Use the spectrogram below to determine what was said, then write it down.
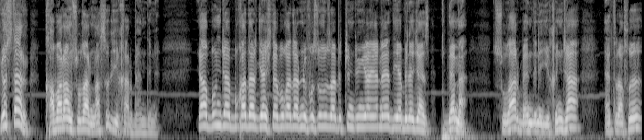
Göster kabaran sular nasıl yıkar bendini. Ya bunca bu kadar gençle bu kadar nüfusumuzla bütün dünyaya ne diyebileceğiz deme. Sular bendini yıkınca etrafı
